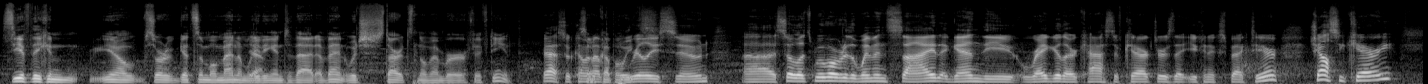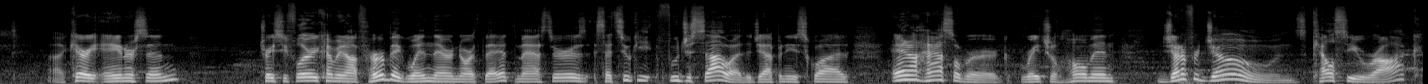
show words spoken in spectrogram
see if they can, you know, sort of get some momentum Yeah. leading into that event, which starts November fifteenth. Yeah, so coming So up couple weeks. really soon. Uh, so let's move over to the women's side. Again, the regular cast of characters that you can expect here Chelsea Carey, uh, Kerri Einarson, Tracy Fleury coming off her big win there in North Bay at the Masters, Satsuki Fujisawa, the Japanese squad, Anna Hasselborg, Rachel Homan, Jennifer Jones, Kelsey Rock,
